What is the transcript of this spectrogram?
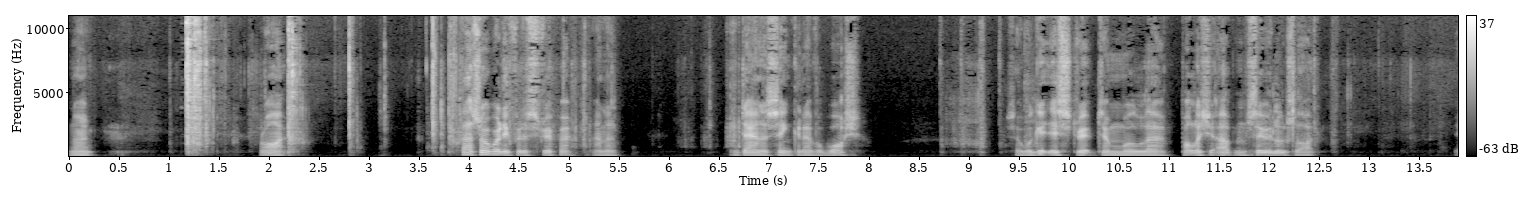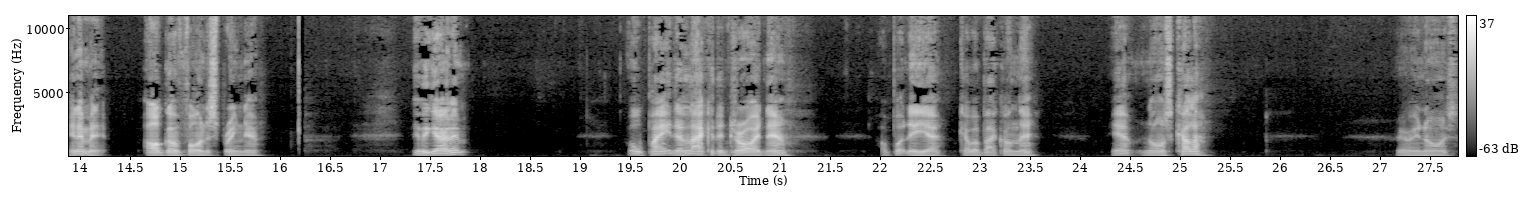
No. Right. That's all ready for the stripper and, a, and down the sink and have a wash. So we'll get this stripped and we'll uh, polish it up and see what it looks like. In a minute. I'll go and find a spring now. Here we go then. All painted and lacquered and dried now. I'll put the uh, cover back on there. Yeah, nice colour. Very nice.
